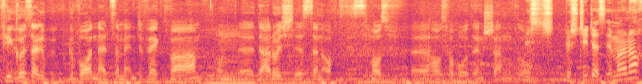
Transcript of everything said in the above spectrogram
viel größer ge geworden, als es im Endeffekt war. Und äh, dadurch ist dann auch dieses Haus, äh, Hausverbot entstanden. So. Best- Besteht das immer noch?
